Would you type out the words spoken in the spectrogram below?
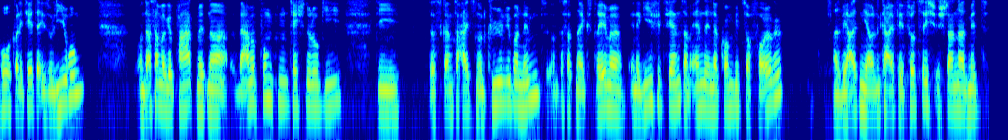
hohe Qualität der Isolierung. Und das haben wir gepaart mit einer Wärmepumpentechnologie, die das ganze Heizen und Kühlen übernimmt. Und das hat eine extreme Energieeffizienz am Ende in der Kombi zur Folge. Also wir halten ja einen KfW 40 Standard mit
